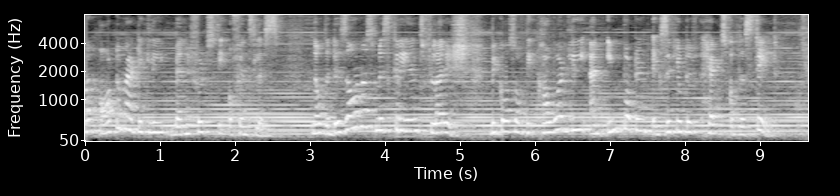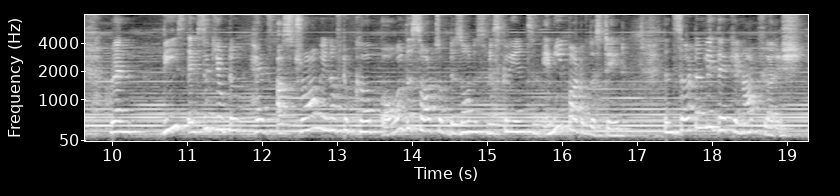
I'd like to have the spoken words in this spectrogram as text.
one automatically benefits the offenseless. Now, the dishonest miscreants flourish because of the cowardly and impotent executive heads of the state. When these executive heads are strong enough to curb all the sorts of dishonest miscreants in any part of the state, then certainly they cannot flourish.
